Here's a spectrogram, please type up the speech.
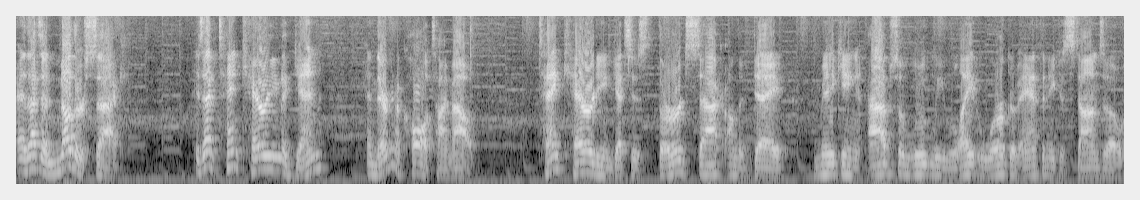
And that's another sack. Is that Tank Carradine again? And they're going to call a timeout. Tank Carradine gets his third sack on the day, making absolutely light work of Anthony Castonzo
